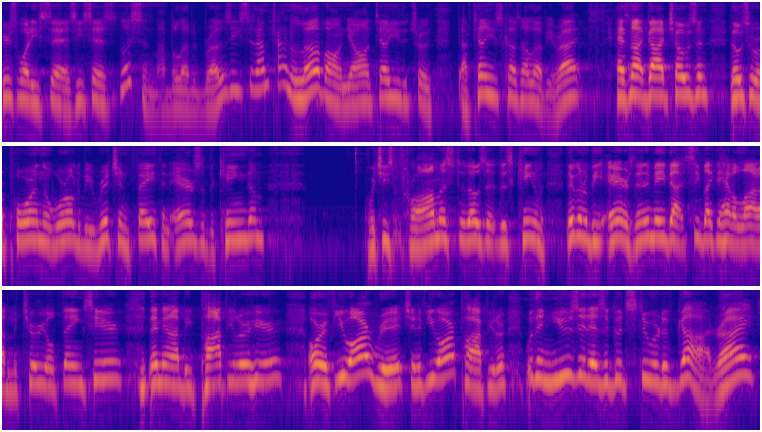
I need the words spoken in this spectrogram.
Here's what he says. He says, "Listen, my beloved brothers." He said, "I'm trying to love on y'all and tell you the truth. I'm telling you this because I love you, right? Has not God chosen those who are poor in the world to be rich in faith and heirs of the kingdom?" which he's promised to those at this kingdom, they're going to be heirs. And they may not seem like they have a lot of material things here. They may not be popular here. Or if you are rich and if you are popular, well, then use it as a good steward of God, right?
